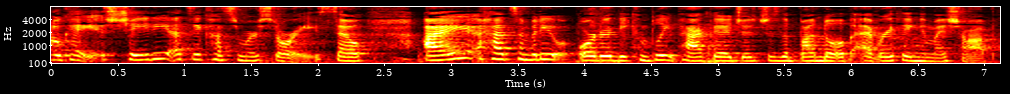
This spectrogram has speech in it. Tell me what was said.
Okay, shady Etsy customer stories. So I had somebody order the complete package, which is a bundle of everything in my shop.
